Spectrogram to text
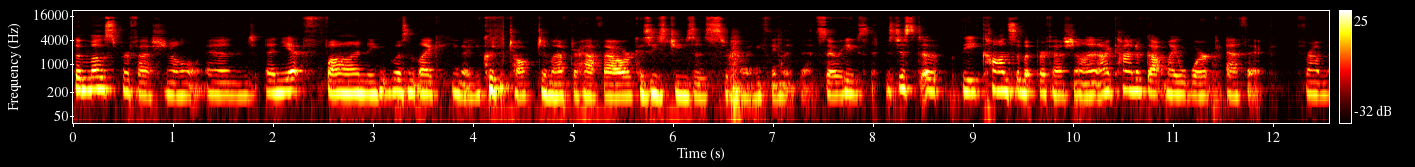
the most professional and and yet fun. He wasn't like you know you couldn't talk to him after half hour because he's Jesus or anything like that. So he's was just a, the consummate professional, and I kind of got my work ethic from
